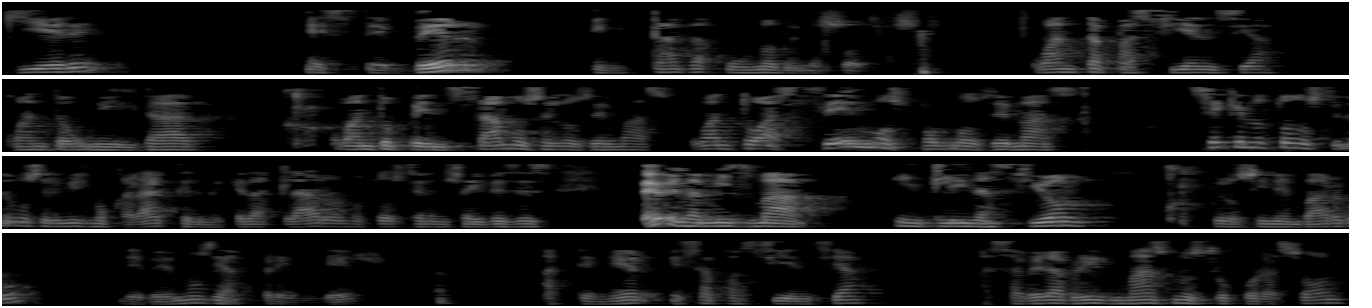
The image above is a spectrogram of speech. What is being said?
quiere este, ver en cada uno de nosotros. Cuánta paciencia, cuánta humildad, cuánto pensamos en los demás, cuánto hacemos por los demás. Sé que no todos tenemos el mismo carácter, me queda claro, no todos tenemos hay veces la misma inclinación, pero sin embargo debemos de aprender a tener esa paciencia, a saber abrir más nuestro corazón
